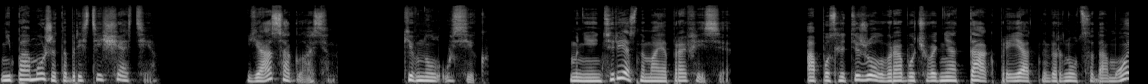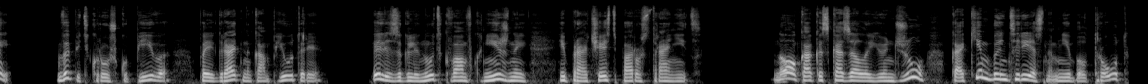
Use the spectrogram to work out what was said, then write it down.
не поможет обрести счастье. «Я согласен», — кивнул Усик. Мне интересна моя профессия. А после тяжелого рабочего дня так приятно вернуться домой, выпить кружку пива, поиграть на компьютере или заглянуть к вам в книжный и прочесть пару страниц. Но, как и сказала Юнджу, каким бы интересным ни был труд,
